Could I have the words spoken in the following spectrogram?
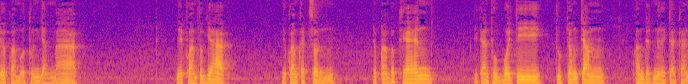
ด้วยความอดทนอย่างมาก ในความทุกข์ยาก ในความขัดสนด้วยความพับแค้น ในการถูกโบยตี ถูกจองจำความเด็ดเหนื่อยจากการ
